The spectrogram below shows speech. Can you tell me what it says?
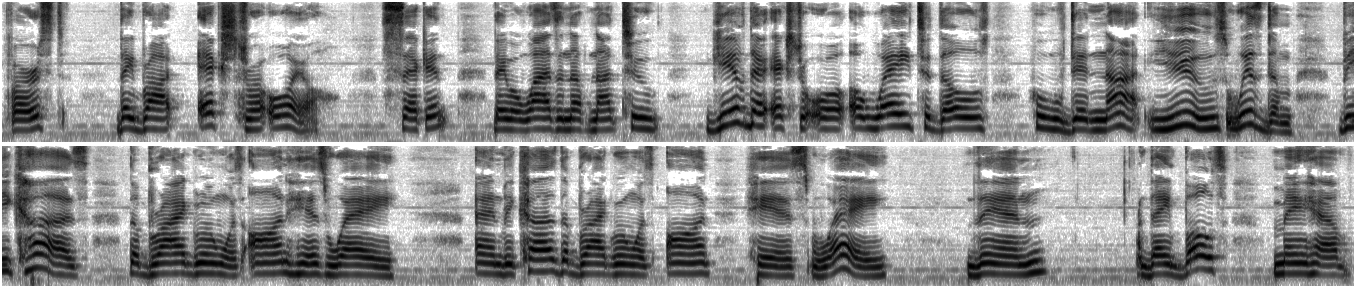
First, they brought extra oil. Second, they were wise enough not to give their extra oil away to those who did not use wisdom because the bridegroom was on his way. And because the bridegroom was on his way, then they both may have,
